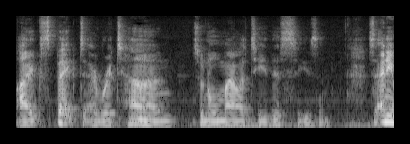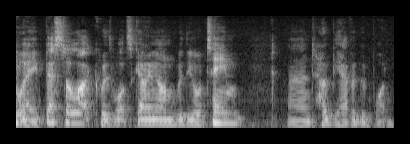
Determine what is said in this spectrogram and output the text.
I expect a return to normality this season. So anyway, best of luck with what's going on with your team, and hope you have a good one.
